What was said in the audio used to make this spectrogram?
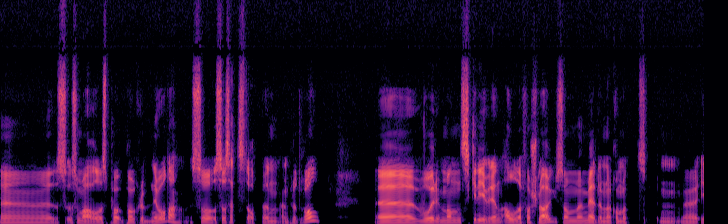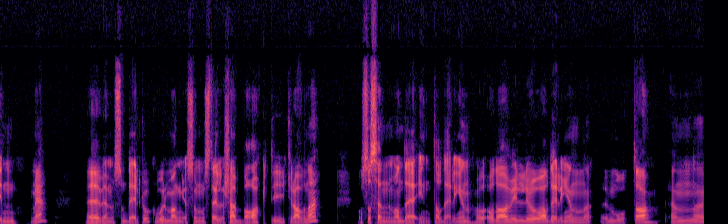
uh, som avholdes på, på klubbnivå, da, så, så, settes det opp en, en protokoll Uh, hvor man skriver inn alle forslag som medlemmene har kommet uh, inn med. Hvem som deltok, hvor mange som steller seg bak de kravene. Og så sender man det inn til avdelingen. Og, og da vil jo avdelingen motta en,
